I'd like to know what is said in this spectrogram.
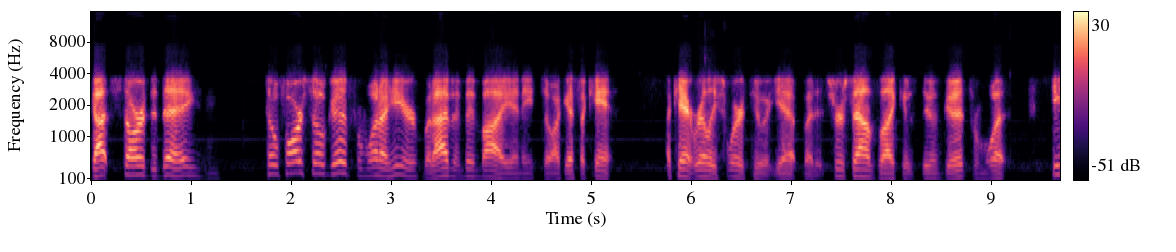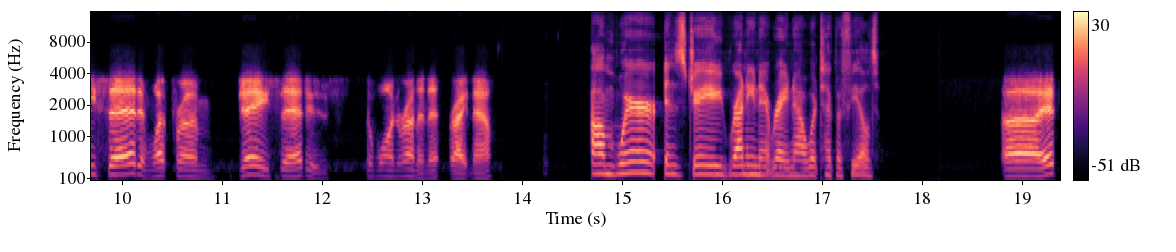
got started today. So far, so good from what I hear, but I haven't been by any, so I guess I can't I can't really swear to it yet, but it sure sounds like it's doing good from what he said and what from Jay said, who's the one running it right now. Um, where is Jay running it right now? What type of field? Uh, it's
